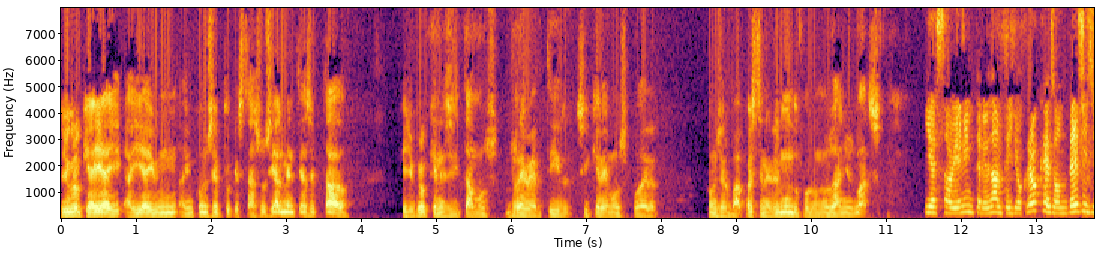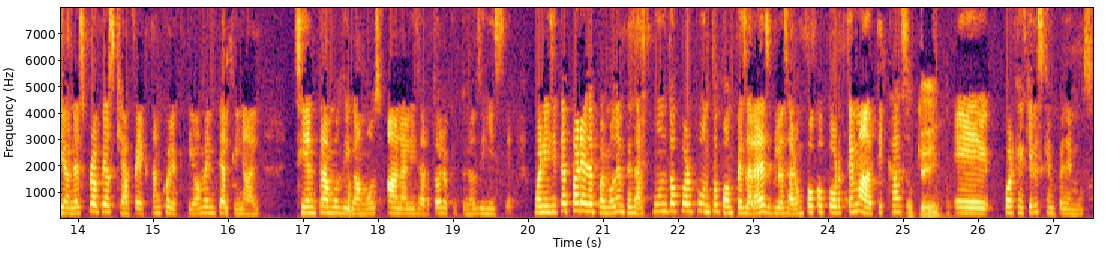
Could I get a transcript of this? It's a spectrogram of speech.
Yo creo que ahí, hay- ahí hay un, hay un concepto que está socialmente aceptado, que yo creo que necesitamos revertir si queremos poder conservar, pues tener el mundo por unos años más. Y está bien interesante. Yo creo que son decisiones propias que afectan colectivamente al final. Si entramos, digamos, a analizar todo lo que tú nos dijiste. Bueno, y si te parece, podemos empezar punto por punto para empezar a desglosar un poco por temáticas. Ok. Eh, ¿por qué quieres que empecemos?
